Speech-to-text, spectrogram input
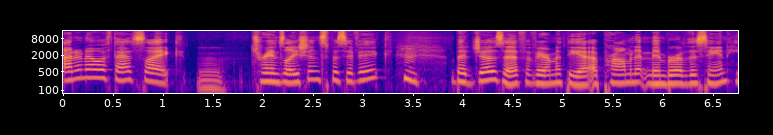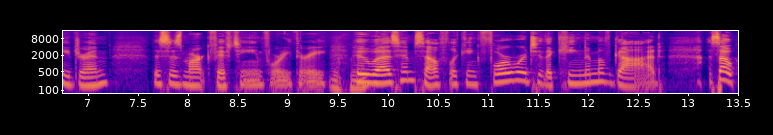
I don't know if that's like mm. Translation specific, hmm. but Joseph of Arimathea, a prominent member of the Sanhedrin, this is Mark 15, 43, mm-hmm. who was himself looking forward to the kingdom of God. So,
